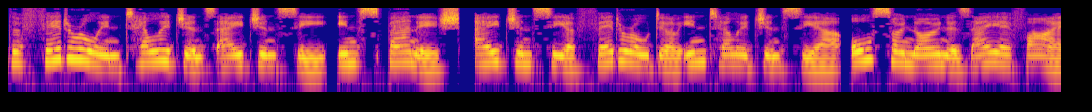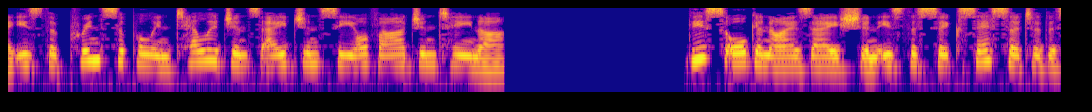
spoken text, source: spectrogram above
The Federal Intelligence Agency in Spanish, Agencia Federal de Inteligencia also known as AFI is the principal intelligence agency of Argentina. This organization is the successor to the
